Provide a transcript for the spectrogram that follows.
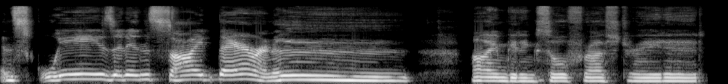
and squeeze it inside there. And uh, I'm getting so frustrated.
